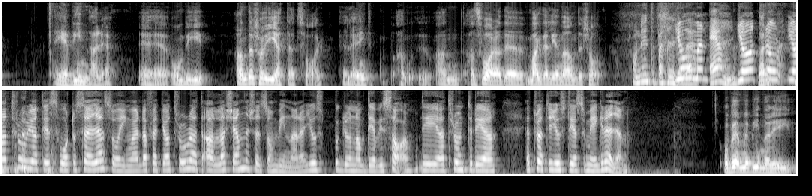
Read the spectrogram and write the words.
är vinnare? Eh, om vi Anders har ju gett ett svar. Eller inte, han, han, han svarade Magdalena Andersson. Hon är inte partiledare jo, men än. Jag tror, jag tror ju att det är svårt att säga så Ingvar, därför att jag tror att alla känner sig som vinnare just på grund av det vi sa. Det är, jag, tror inte det, jag tror att det är just det som är grejen. Och vem är vinnare i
